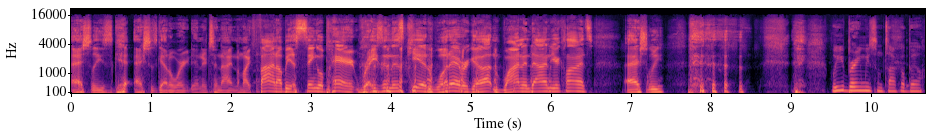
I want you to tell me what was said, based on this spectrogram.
Ashley's Ashley's got to work dinner tonight, and I'm like, fine, I'll be a single parent raising this kid. Whatever, go out and wine and dine to your clients. Ashley, Will you bring me some Taco Bell?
